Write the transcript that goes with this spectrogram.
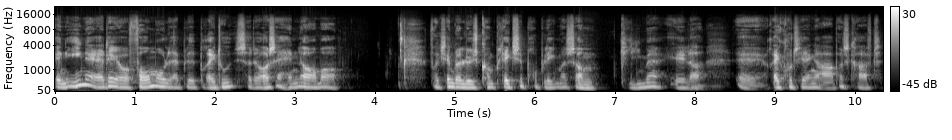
Den ene er det jo, at formålet er blevet bredt ud, så det også handler om at for eksempel at løse komplekse problemer som klima eller øh, rekruttering af arbejdskraft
